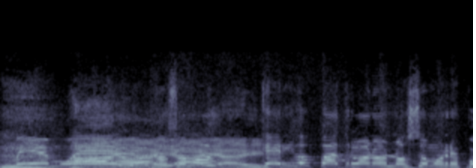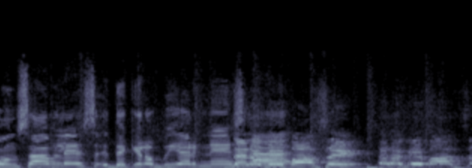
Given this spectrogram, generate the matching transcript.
Me muero. Ay, ay, no somos, ay, ay. queridos patronos, no somos responsables de que los viernes De lo que pase, de lo que pase.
